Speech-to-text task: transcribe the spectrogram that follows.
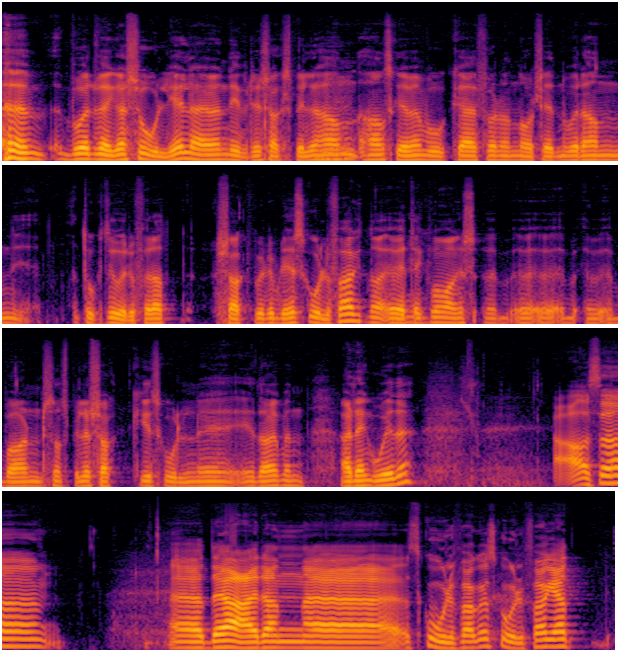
Bård Vegar Solhjell er jo en ivrig sjakkspiller. Han, mm. han skrev en bok her for noen år siden hvor han tok til orde for at sjakk burde bli et skolefag. Nå, jeg vet ikke hvor mange barn som spiller sjakk i skolen i, i dag, men er det en god idé? Ja, altså eh, Det er en eh, skolefag og skolefag. Jeg,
